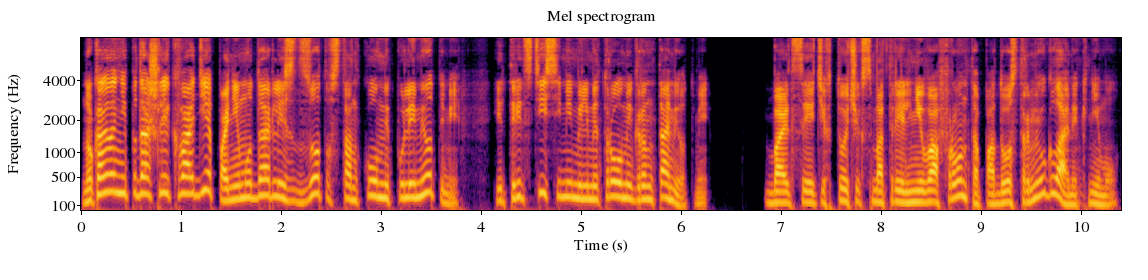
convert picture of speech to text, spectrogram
Но когда они подошли к воде, по ним ударили из дзотов станковыми пулеметами и 37 миллиметровыми гранатометами. Бойцы этих точек смотрели не во фронт, а под острыми углами к нему,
